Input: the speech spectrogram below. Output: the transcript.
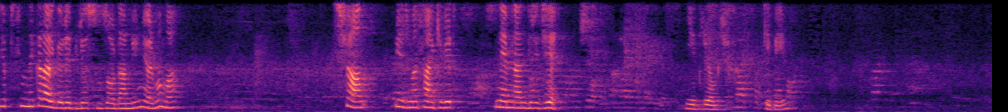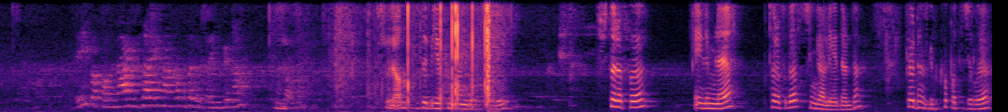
Yapısını ne kadar görebiliyorsunuz oradan bilmiyorum ama şu an yüzüme sanki bir nemlendirici yediriyormuş gibiyim. Şöyle size bir yakından göstereyim. Şu tarafı elimle, bu tarafı da sinyal yedirdim. Gördüğünüz gibi kapatıcılığı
